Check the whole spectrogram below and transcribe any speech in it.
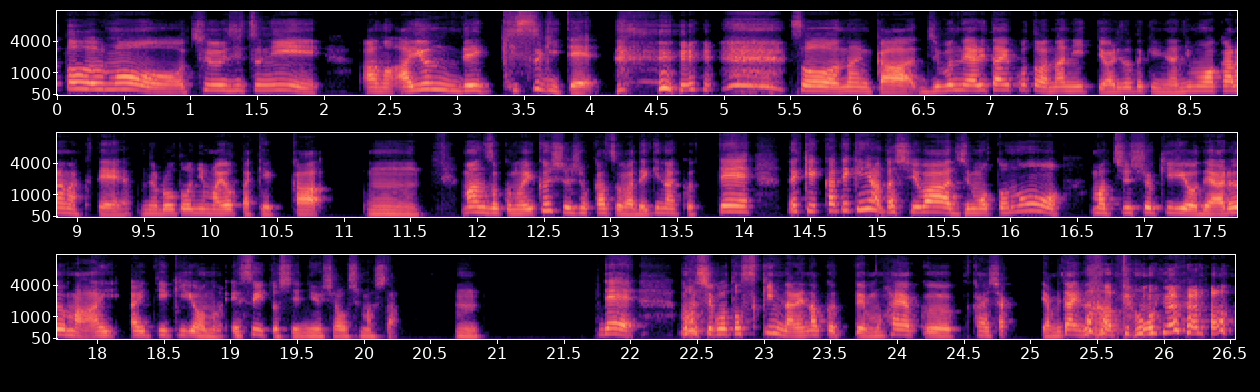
っともう忠実にあの、歩んできすぎて そう、なんか、自分のやりたいことは何って言われた時に何もわからなくて、路頭に迷った結果、うん、満足のいく就職活動ができなくって、で、結果的に私は地元の、まあ、中小企業である、まあ、IT 企業の SE として入社をしました。うん。で、まあ、仕事好きになれなくって、もう早く会社辞めたいなって思いながら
